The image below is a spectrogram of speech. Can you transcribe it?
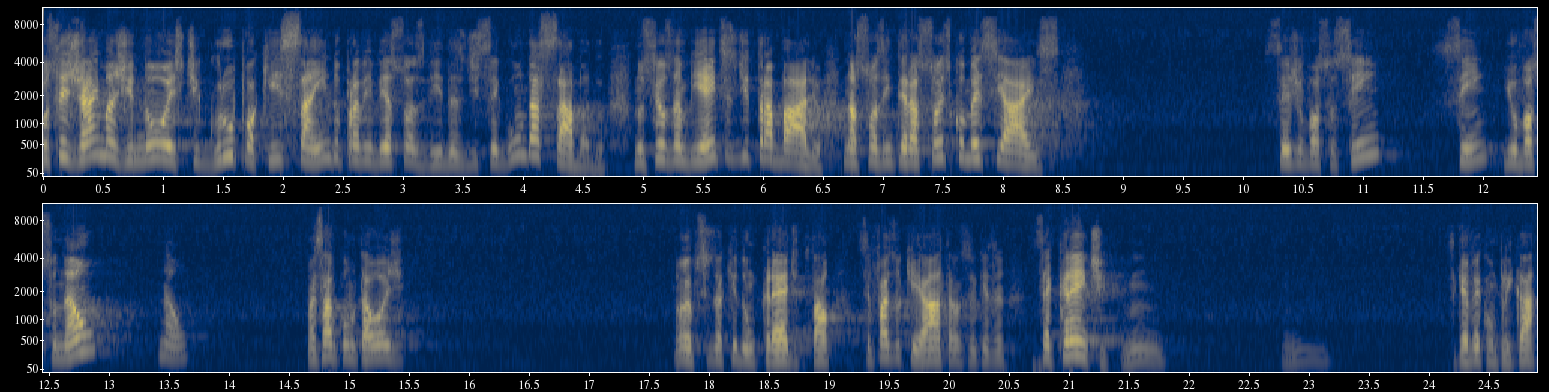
Você já imaginou este grupo aqui saindo para viver suas vidas de segunda a sábado, nos seus ambientes de trabalho, nas suas interações comerciais? Seja o vosso sim, sim, e o vosso não, não. Mas sabe como está hoje? Eu preciso aqui de um crédito tal. Você faz o que? Ah, tá, não sei o que. Você é crente? Hum. Hum. Você quer ver complicar?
